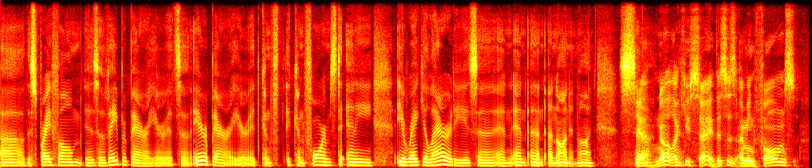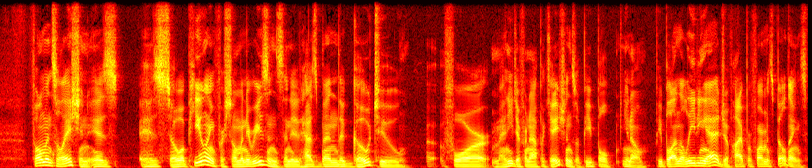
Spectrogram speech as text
Uh, the spray foam is a vapor barrier, it's an air barrier, it, conf- it conforms to any irregularities, and, and, and, and on and on. So, yeah, no, like you say, this is, I mean, foams, foam insulation is is so appealing for so many reasons, and it has been the go-to uh, for many different applications of people, you know, people on the leading edge of high performance buildings.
